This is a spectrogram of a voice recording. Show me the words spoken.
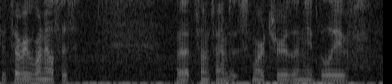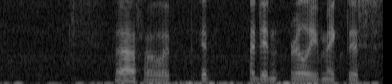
It's everyone else's. But sometimes it's more true than you'd believe. Yeah, so it, it, I didn't really make this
